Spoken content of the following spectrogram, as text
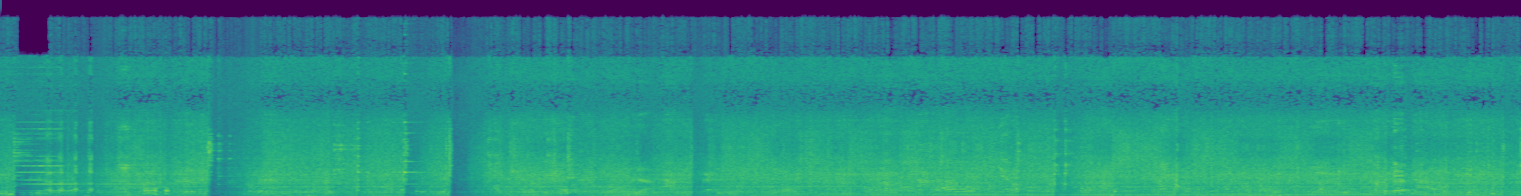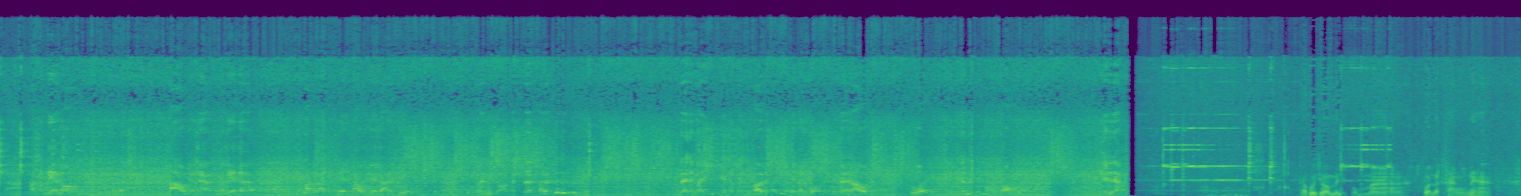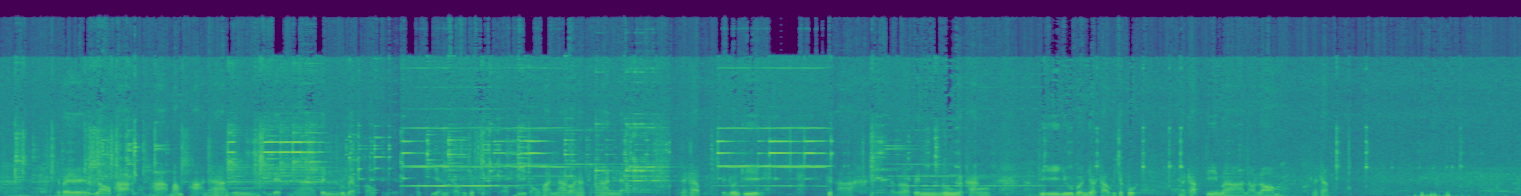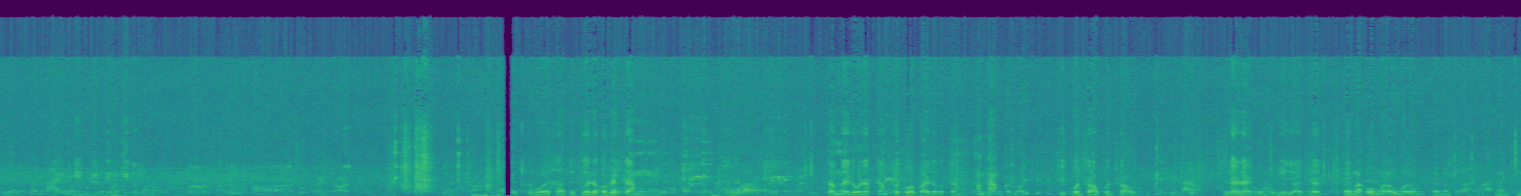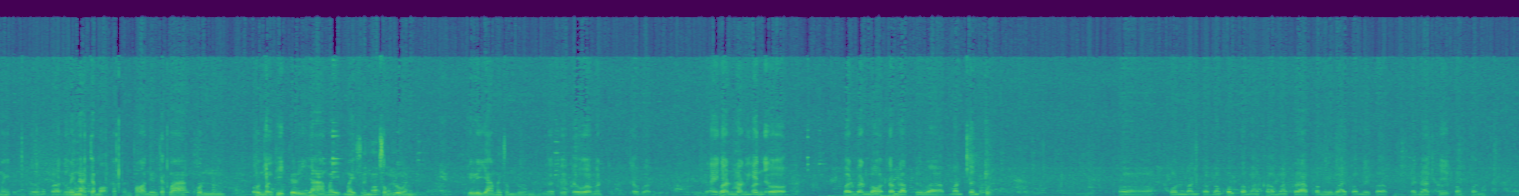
หายาก แน่ทางเนี่ยเนาะดาวเนี่ยนะทางเนี่ยนะหลากหลายประเทศเขาเนี่ยได้จริง ได้ไปอีกแค่นั้นเองเออจะไปที่ประเทศนครเป็นแม่เราเนี่ยสวยลองเห็นแล้วครับผู้ชมวันนี้ผมมาปลดระฆังนะฮะจะไปหล่อพระหล่อพระปั๊มพระนะฮะรุ่นสมเด็จนะฮะเป็นรูปแบบของสมเด็จพระเขียนเขาพิชกุออกปี 2555 นี่แหละนะครับ เป็นรุ่นที่คือฮานะฮะแล้วก็เป็นรุ่นระฆังที่อยู่บนยอดเขาพิชกุ นะครับที่มาหล่อหลอมนะครับสวยพระที่สวยแล้วก็ไปตั้งตั้งในรูปแล้วตั้งทั่วไปแล้วก็ตั้งห่างๆกันหน่อยที่คนเสาคนเสาหลายๆองค์องค์ใหญ่ๆแต่ แต่ละองค์ละองค์ละองค์ใช่ไหมไม่ไม่เดินมาดูไม่น่าจะเหมาะกับท่านพ่อเนื่องจากว่าคนคนบางทีกิริยาไม่ไม่สมสมรวนกิริยาไม่สมรวนนะครับก็คือแต่ว่ามันแต่ว่ามันมันมันก็มันมันเหมาะสำหรับคือว่ามันเป็นพุทธเอ่อคนมันก็บางคนก็มาเข้ามากราบก็มีไหว้ก็มีก็เป็นหน้าที่ของคน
